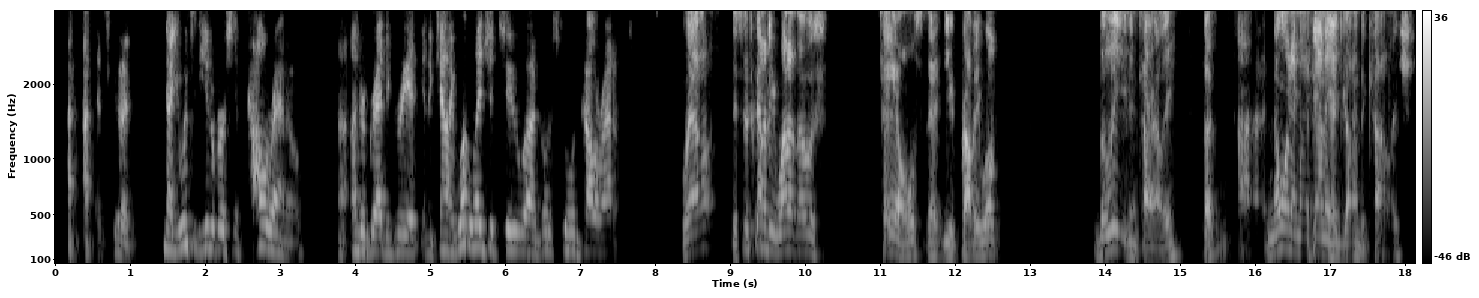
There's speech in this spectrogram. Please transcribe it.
That's good. Now, you went to the University of Colorado uh, undergrad degree in accounting. What led you to uh, go to school in Colorado? Well, this is going to be one of those tales that you probably won't believe entirely, but uh, no one in my family had gone to college.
